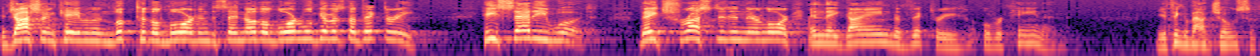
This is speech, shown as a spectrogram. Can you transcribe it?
And Joshua and Caleb looked to the Lord and say, No, the Lord will give us the victory. He said he would. They trusted in their Lord and they gained the victory over Canaan. You think about Joseph,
